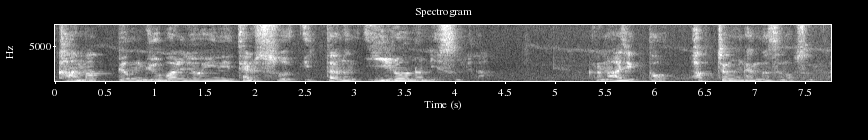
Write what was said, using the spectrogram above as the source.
감압병 유발 요인이 될 수 있다는 이론은 있습니다. 그러나 아직도 확정된 것은 없습니다.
